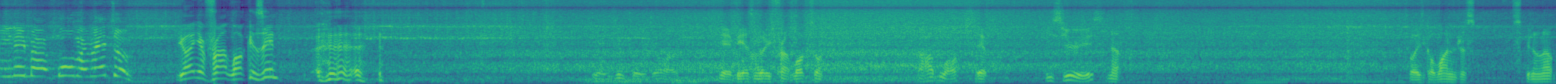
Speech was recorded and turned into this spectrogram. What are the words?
No, you need mo- more momentum. You want your front lockers in? Yeah, he's in full drive. Yeah, if he hasn't got his front locks on. The hub locks. Yep. You serious? No. So he's got one just spinning up.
